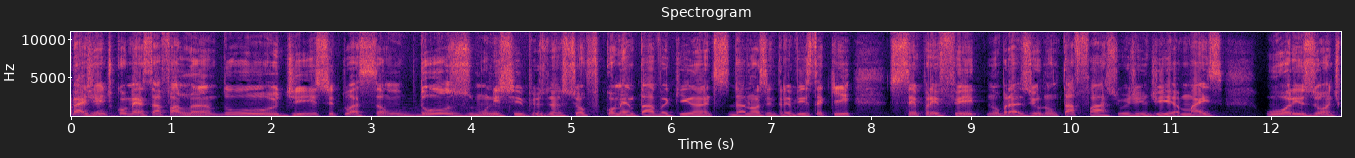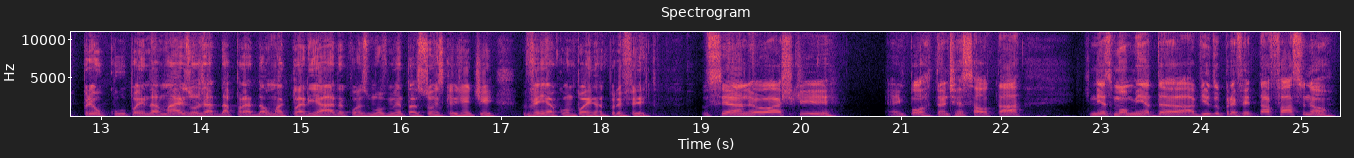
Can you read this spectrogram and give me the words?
para a gente começar falando de situação dos municípios, né? O senhor comentava aqui antes da nossa entrevista que ser prefeito no Brasil não tá fácil hoje em dia, mas o horizonte preocupa ainda mais ou já dá para dar uma clareada com as movimentações que a gente vem acompanhando, prefeito? Luciano, eu acho que é importante ressaltar que nesse momento a vida do prefeito tá fácil não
